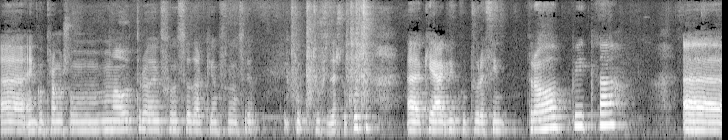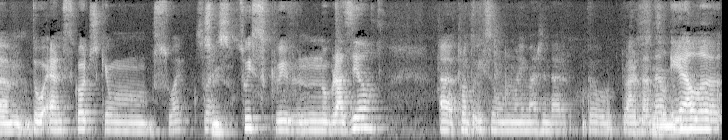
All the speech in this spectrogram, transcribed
uh, encontramos um, uma outra influenciadora que influencia, tu, tu fizeste o curso, que é a agricultura sintrópica do Ernst Koch, que é um sueco, suíço. suíço que vive no Brasil. Uh, pronto, isso é uma imagem da, do, herdade dela. E ela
